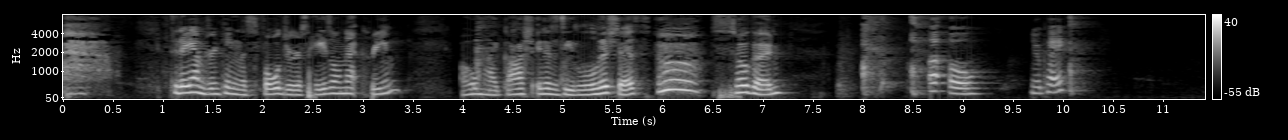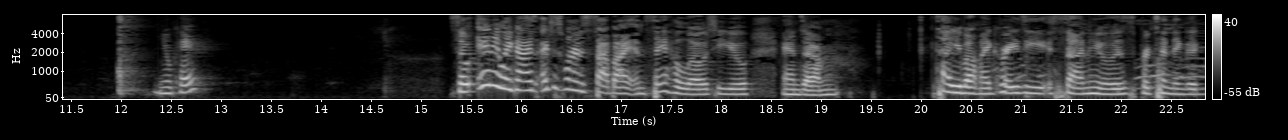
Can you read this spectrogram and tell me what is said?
Today I'm drinking this Folgers hazelnut cream. Oh my gosh, it is delicious. so good. Uh oh. You okay? You okay? So anyway, guys, I just wanted to stop by and say hello to you and um, tell you about my crazy son who is pretending to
